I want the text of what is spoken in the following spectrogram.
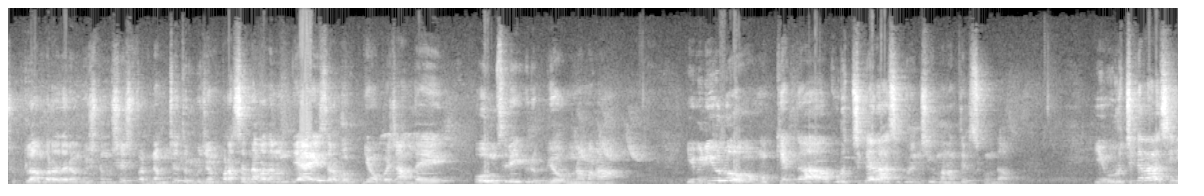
శుక్లాంబరధరం విష్ణుం శశివర్ణం చతుర్భుజం ప్రసన్నవదనం ధ్యాయ సర్వజ్ఞ ఉపశాంతయే. ఓం శ్రీ గురుభ్యో నమ. ఈ వీడియోలో ముఖ్యంగా వృచ్చిక రాశి గురించి మనం తెలుసుకుందాం. ఈ వృచ్చిక రాశి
